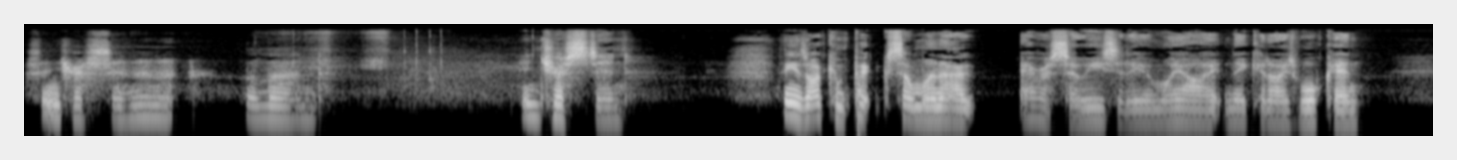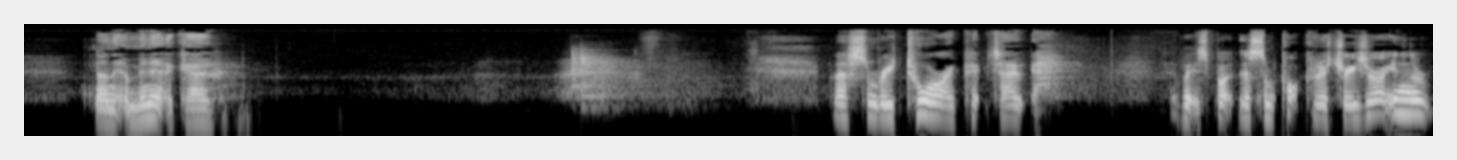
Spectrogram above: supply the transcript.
It's interesting, isn't it? The land. Interesting. Thing is, I can pick someone out ever so easily with my eye, naked eyes walking. Done it a minute ago. Glastonbury Tor I picked out. But it's but there's some popular trees right in the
